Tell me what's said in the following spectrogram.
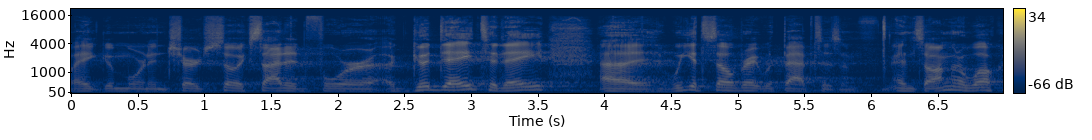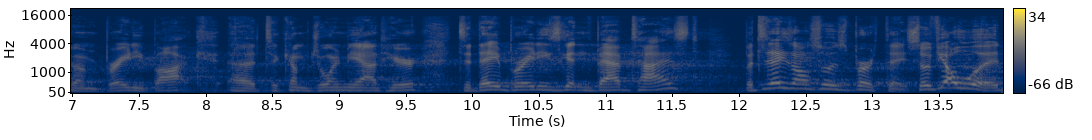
Well, hey, good morning, church. So excited for a good day today. Uh, we get to celebrate with baptism. And so I'm going to welcome Brady Bach uh, to come join me out here. Today, Brady's getting baptized, but today's also his birthday. So if y'all would,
